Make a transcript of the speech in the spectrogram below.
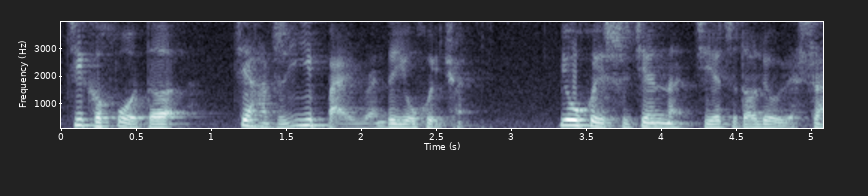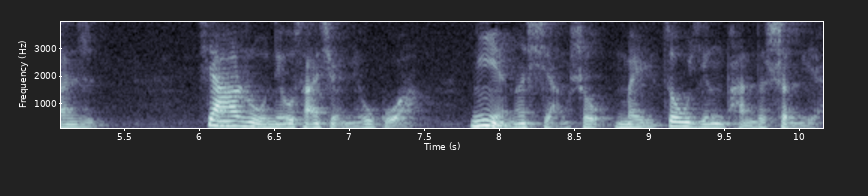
即可获得价值一百元的优惠券。优惠时间呢，截止到六月三日。加入牛散选牛股啊，你也能享受每周赢盘的盛宴。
